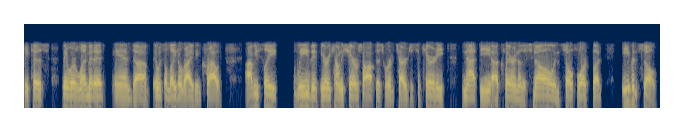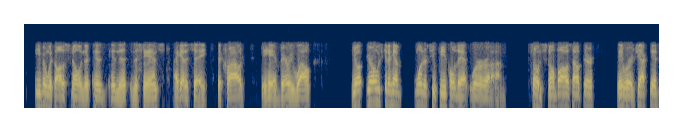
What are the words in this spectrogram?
because they were limited and uh, it was a late arriving crowd. Obviously, we, the Erie County Sheriff's Office, were in charge of security, not the uh, clearing of the snow and so forth. But even so, even with all the snow in the in, in the in the stands, I got to say the crowd behaved very well. You're, you're always going to have one or two people that were um, throwing snowballs out there. They were ejected,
